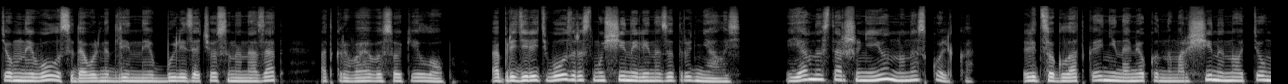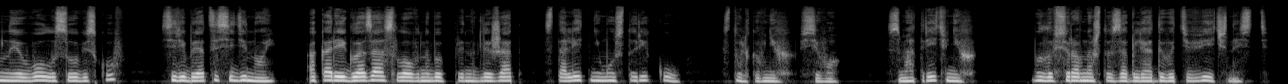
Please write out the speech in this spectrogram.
Темные волосы, довольно длинные, были зачесаны назад — открывая высокий лоб. Определить возраст мужчины Лина затруднялась. Явно старше нее, но насколько? Лицо гладкое, не намека на морщины, но темные волосы у висков серебрятся сединой, а карие глаза словно бы принадлежат столетнему старику. Столько в них всего. Смотреть в них было все равно, что заглядывать в вечность,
